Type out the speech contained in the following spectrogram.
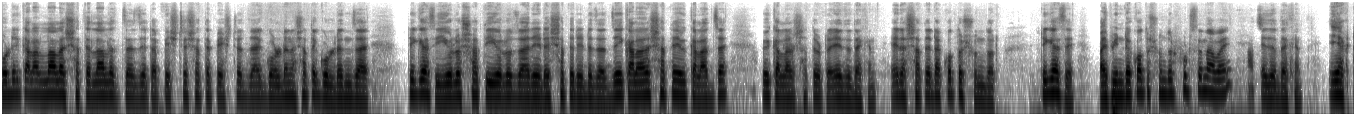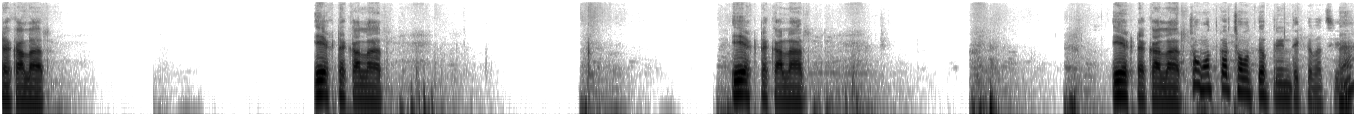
বডির কালার লালের সাথে লালের যায় যেটা পেস্টের সাথে পেস্টের যায় গোল্ডেনের সাথে গোল্ডেন যায়। ঠিক আছে ইয়েলোর সাথে ইয়েলো যায় রেডের সাথে রেডে যায়। যে কালারের সাথে ওই কালার যায় ওই কালারের সাথে ওটা এই যে দেখেন এটার সাথে এটা কত সুন্দর। ঠিক আছে পাইপিংটা কত সুন্দর ফুটছে না ভাই? আচ্ছা। এই যে দেখেন এই একটা কালার এই একটা কালার এই একটা কালার এই একটা কালার। চমৎকার চমৎকার প্রিন্ট দেখতে পাচ্ছি হ্যাঁ?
